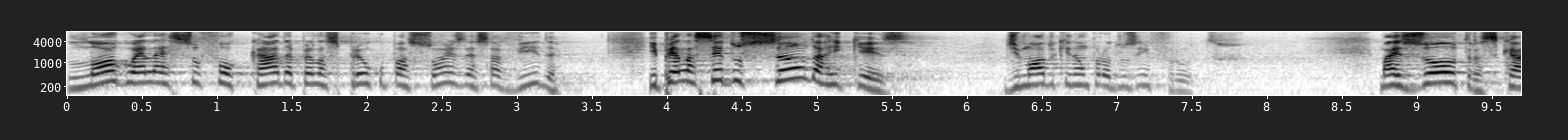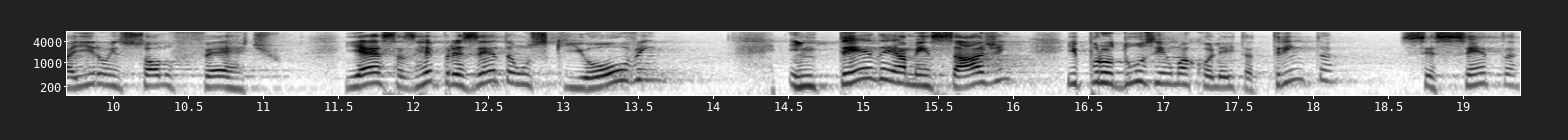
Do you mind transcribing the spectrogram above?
logo ela é sufocada pelas preocupações dessa vida e pela sedução da riqueza, de modo que não produzem fruto. Mas outras caíram em solo fértil, e essas representam os que ouvem, entendem a mensagem e produzem uma colheita 30, 60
